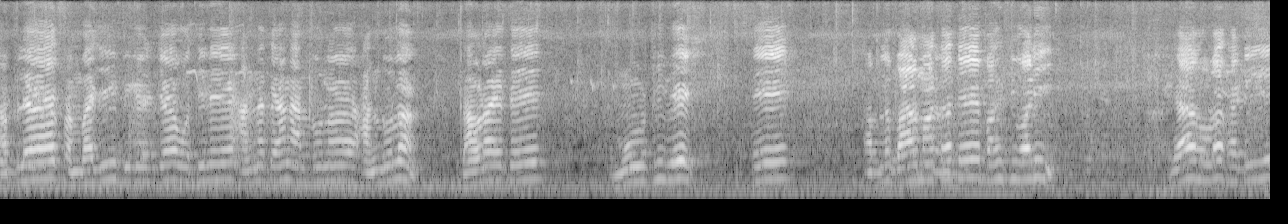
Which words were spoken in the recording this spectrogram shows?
आपल्या संभाजी ब्रिगेडच्या वतीने अन्नत्याग आंदोलन आंदोलन धावडा येथे मोठी वेश ते आपलं बाळमाता ते बंशीवाडी या रोडासाठी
